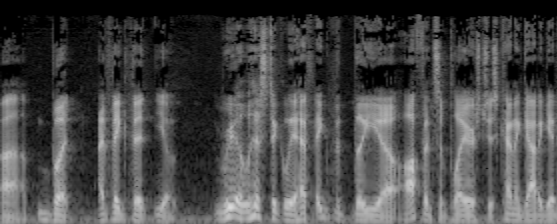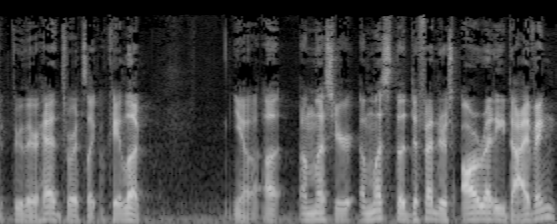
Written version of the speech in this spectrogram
Uh, but I think that you know realistically, I think that the uh, offensive players just kind of got to get it through their heads where it's like, okay, look, you know, uh, unless you're unless the defender's already diving,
